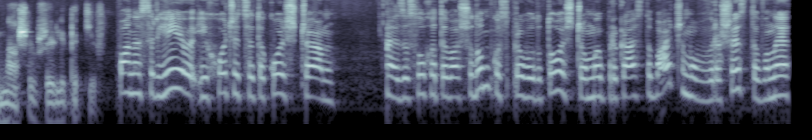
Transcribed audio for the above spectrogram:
наших вже літаків. Пане Сергію, і хочеться також ще. Е, заслухати вашу думку з приводу того, що ми прекрасно бачимо, рашисти вони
